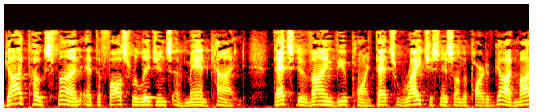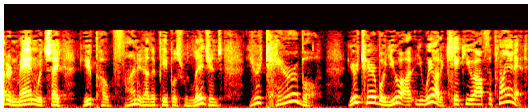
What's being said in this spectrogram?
God pokes fun at the false religions of mankind. That's divine viewpoint. That's righteousness on the part of God. Modern man would say, you poke fun at other people's religions, you're terrible. You're terrible. You ought, we ought to kick you off the planet.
